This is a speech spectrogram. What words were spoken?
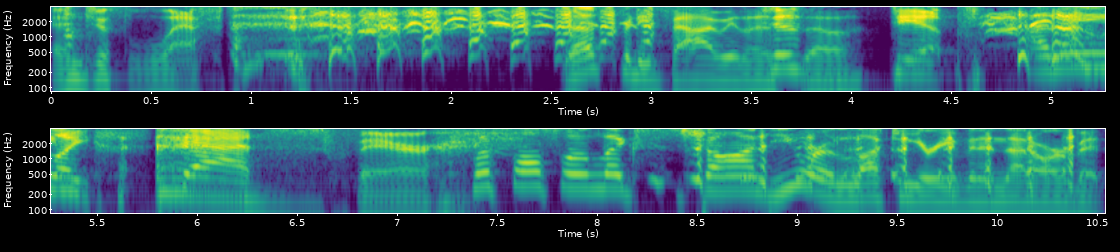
And just left. That's pretty fabulous. Just though. dipped. I I, was mean- like, that's fair. Plus, also like Sean, you are lucky you're even in that orbit.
